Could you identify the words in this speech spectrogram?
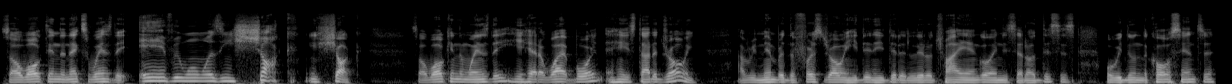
So I walked in the next Wednesday. Everyone was in shock, in shock. So I walked in the Wednesday. He had a whiteboard and he started drawing. I remember the first drawing he did. He did a little triangle and he said, "Oh, this is what we do in the call center.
